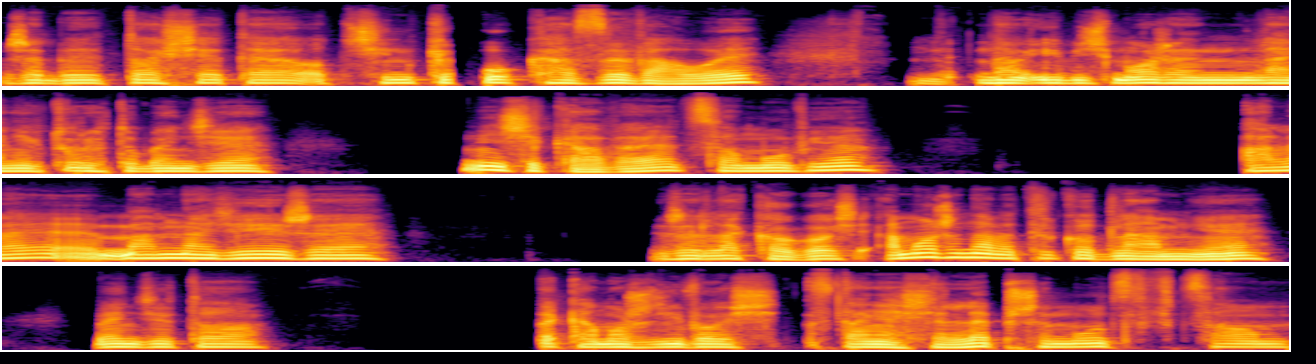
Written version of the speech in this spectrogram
żeby to się te odcinki ukazywały. No i być może dla niektórych to będzie nieciekawe, co mówię, ale mam nadzieję, że, że dla kogoś, a może nawet tylko dla mnie, będzie to taka możliwość stania się lepszym mówcą,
